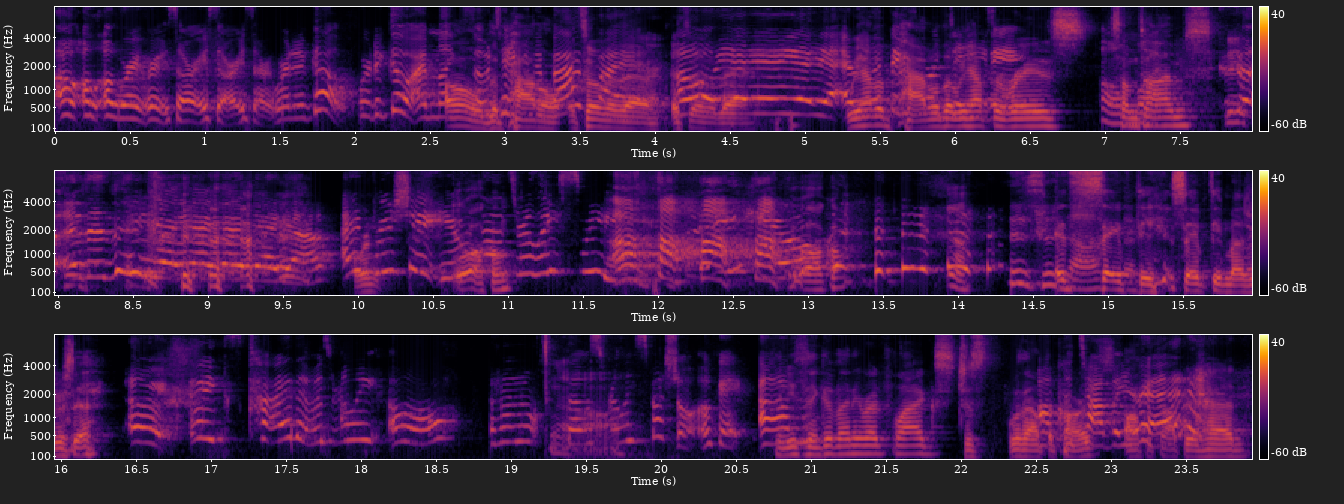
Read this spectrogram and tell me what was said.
Oh, oh, oh, right, right. Sorry, sorry, sorry. Where did it go? Where did it go? I'm like Oh, so the taken paddle. aback It's over by there. it. It's oh, over yeah, there. yeah, yeah, yeah. we have a paddle that we have to dating. raise Oh my- sometimes. So, it is- yeah, yeah, yeah, yeah, yeah. I We're- appreciate you. You're welcome. That's really sweet. Thank you. You're welcome. This is It's awesome. safety, safety measures. Yeah. Oh, thanks, Kai. That was really. Oh, I don't know. That was really special. Okay. Um, Can you think of any red flags just without off the the top of your off the top of your head.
